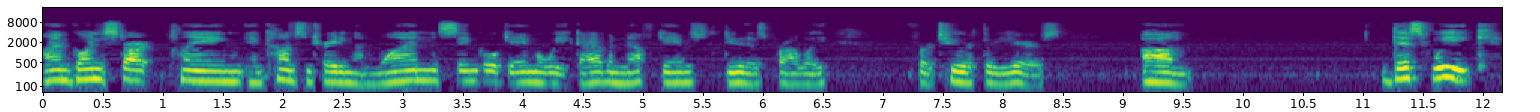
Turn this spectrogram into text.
I'm going to start playing and concentrating on one single game a week. I have enough games to do this probably for two or three years. Um, this week,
